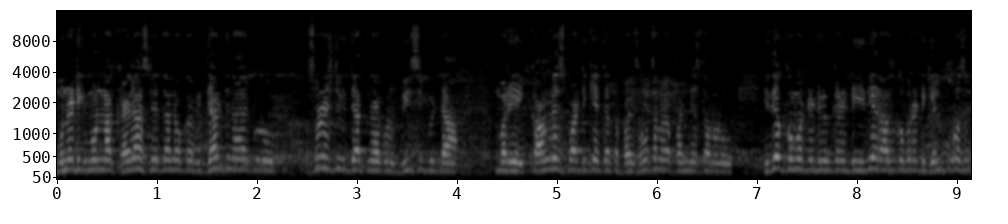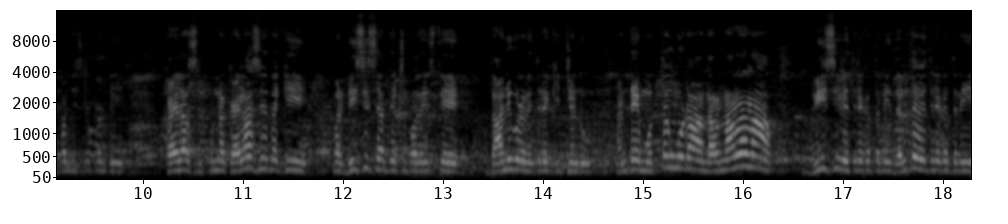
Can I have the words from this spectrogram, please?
మొన్నటికి మొన్న కైలాస్ నేత ఒక విద్యార్థి నాయకుడు ఉస్మానిస్ట్ విద్యార్థి నాయకుడు బీసీ బిడ్డ మరి కాంగ్రెస్ పార్టీకే గత పది సంవత్సరాలుగా పనిచేస్తున్నాడు ఇదే కోమటిరెడ్డి వెంకరెడ్డి ఇదే రాజగోపాల్ రెడ్డి గెలుపు కోసం పనిచేసినటువంటి కైలాస్ ఇప్పుడున్న కైలాస్ నేతకి మరి డీసీసీ అధ్యక్ష పదవిస్తే దాన్ని కూడా వ్యతిరేకించాడు. అంటే మొత్తం కూడా నరనరాన బీసీ వ్యతిరేకతని దళిత వ్యతిరేకతని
